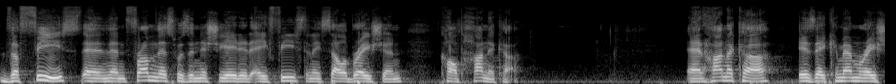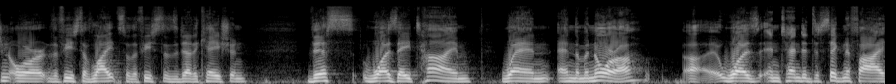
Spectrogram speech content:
the feast, and then from this was initiated a feast and a celebration called Hanukkah. And Hanukkah is a commemoration or the Feast of Lights or the Feast of the Dedication. This was a time when, and the menorah uh, was intended to signify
